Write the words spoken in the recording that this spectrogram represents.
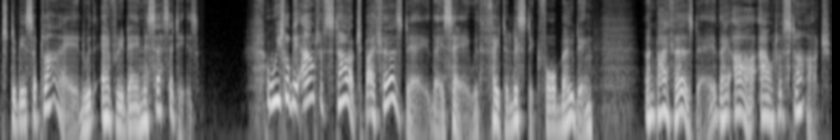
to be supplied with everyday necessities. We shall be out of starch by Thursday, they say with fatalistic foreboding, and by Thursday they are out of starch.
